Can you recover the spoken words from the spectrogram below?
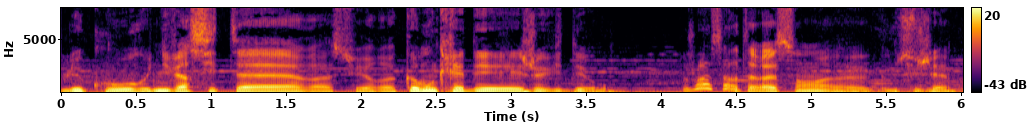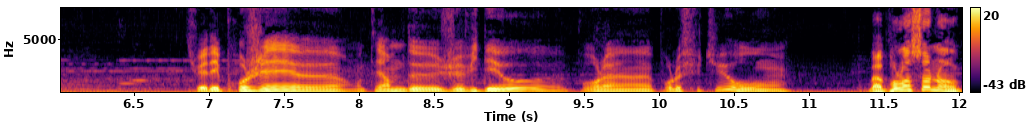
le cours universitaire euh, sur euh, comment créer des jeux vidéo. Toujours assez intéressant euh, comme sujet. Tu as des projets en termes de jeux vidéo pour, la, pour le futur ou... Bah pour l'instant, on est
